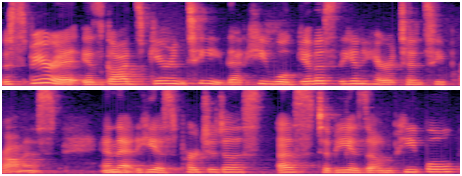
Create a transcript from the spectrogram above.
The Spirit is God's guarantee that he will give us the inheritance he promised and that he has purchased us, us to be his own people.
